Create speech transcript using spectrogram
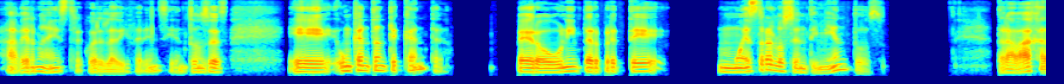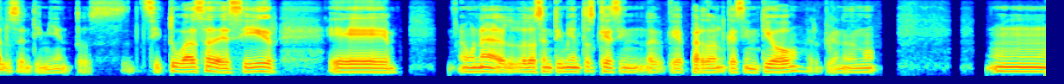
A ver, maestra, ¿cuál es la diferencia? Entonces, eh, un cantante canta, pero un intérprete muestra los sentimientos trabaja los sentimientos. Si tú vas a decir eh, una, los sentimientos que, sin, que, perdón, que sintió el pianismo, mmm,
